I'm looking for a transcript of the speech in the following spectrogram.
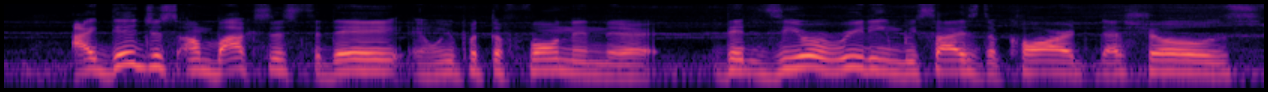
I did just unbox this today and we put the phone in there. Did zero reading besides the card that shows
